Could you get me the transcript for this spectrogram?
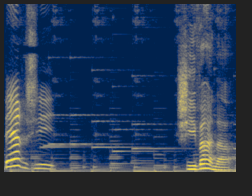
Berger, Shivana,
